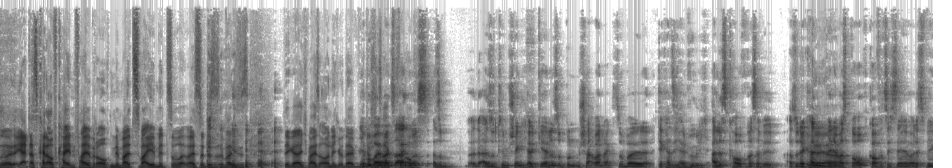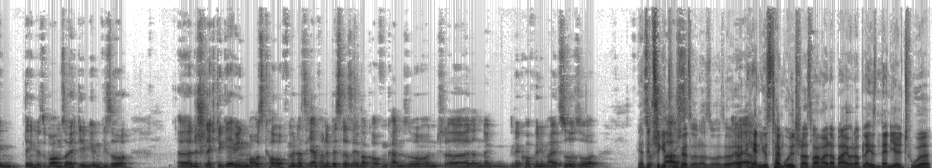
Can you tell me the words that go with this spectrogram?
so, ja, das kann er auf keinen Fall brauchen, nimm mal zwei mit, so, weißt du, das ist immer dieses, Digga, ich weiß auch nicht. Und wie Ja, wobei man sagen muss, also, also Tim schenke ich halt gerne so bunten Schabernack, so weil der kann sich halt wirklich alles kaufen, was er will. Also der kann, Ja, ja. wenn er was braucht, kauft er sich selber. Deswegen denke ich mir so, warum soll ich dem irgendwie so äh, eine schlechte Gaming-Maus kaufen, wenn er sich einfach eine bessere selber kaufen kann, so und äh, dann, dann, dann kaufen wir dem halt so, so Ja, witzige Spaß. T-Shirts oder so. so Ja, äh, ja. Herr Newstime Ultras war mal dabei oder Blazing Daniel Tour,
